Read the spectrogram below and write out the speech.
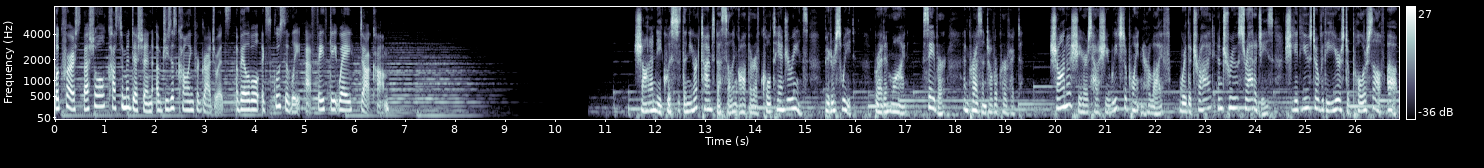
Look for a special custom edition of Jesus Calling for Graduates, available exclusively at faithgateway.com. Shauna Niequist is the New York Times bestselling author of Cold Tangerines, Bittersweet, Bread and Wine, Savor, and Present Over Perfect. Shauna shares how she reached a point in her life where the tried and true strategies she had used over the years to pull herself up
